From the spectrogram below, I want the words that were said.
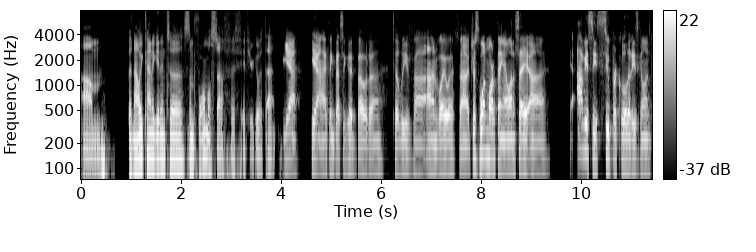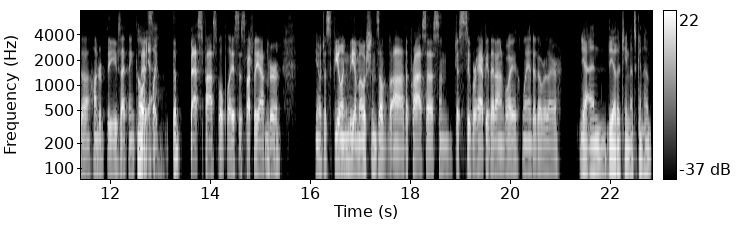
Um, but now we kind of get into some formal stuff if, if you're good with that. Yeah. Yeah. I think that's a good bow to, to leave uh, Envoy with. Uh, just one more thing I want to say. Uh, obviously, super cool that he's going to 100 Thieves. I think oh, yeah. like the best possible place, especially after. Mm-hmm. You know, just feeling the emotions of uh, the process, and just super happy that Envoy landed over there. Yeah, and the other team that's going to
